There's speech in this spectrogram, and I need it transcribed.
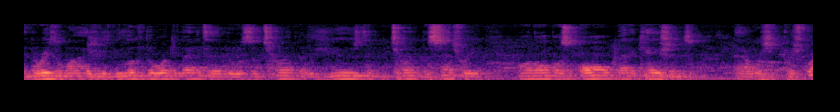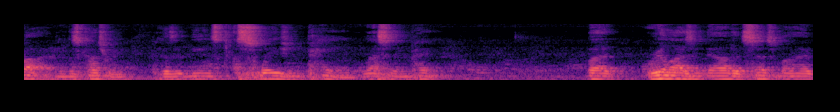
And the reason why is because if you look at the word lenitive, it was a term that was used in the turn of the century on almost all medications that were prescribed in this country because it means assuaging pain, lessening pain. But realizing now that since my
